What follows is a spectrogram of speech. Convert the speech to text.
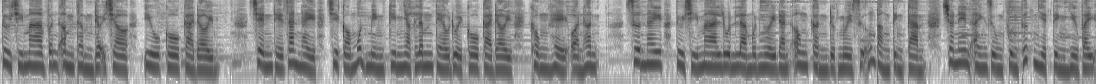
Từ chí ma vẫn âm thầm đợi chờ, yêu cô cả đời. Trên thế gian này chỉ có một mình Kim Nhạc Lâm theo đuổi cô cả đời, không hề oán hận. Xưa nay, Từ Chí Ma luôn là một người đàn ông cần được nuôi dưỡng bằng tình cảm, cho nên anh dùng phương thức nhiệt tình như vậy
